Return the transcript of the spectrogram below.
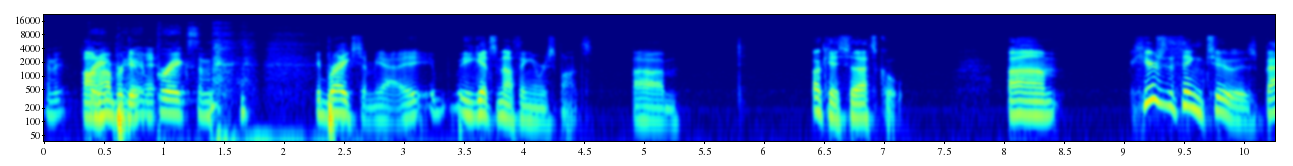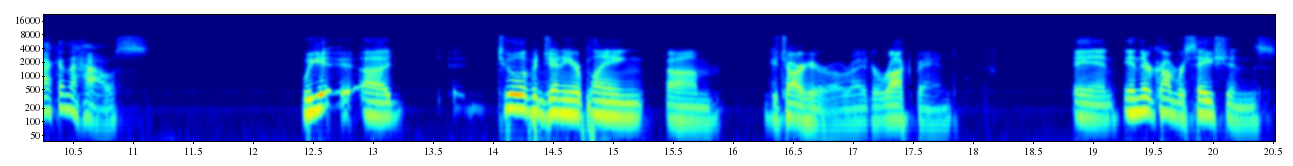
and it, On break- Humperdoo. and it breaks him. it breaks him. Yeah, he, he gets nothing in response. Um, okay, so that's cool. Um, here's the thing too: is back in the house, we get uh, Tulip and Jenny are playing um, Guitar Hero, right, or Rock Band, and in their conversations,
